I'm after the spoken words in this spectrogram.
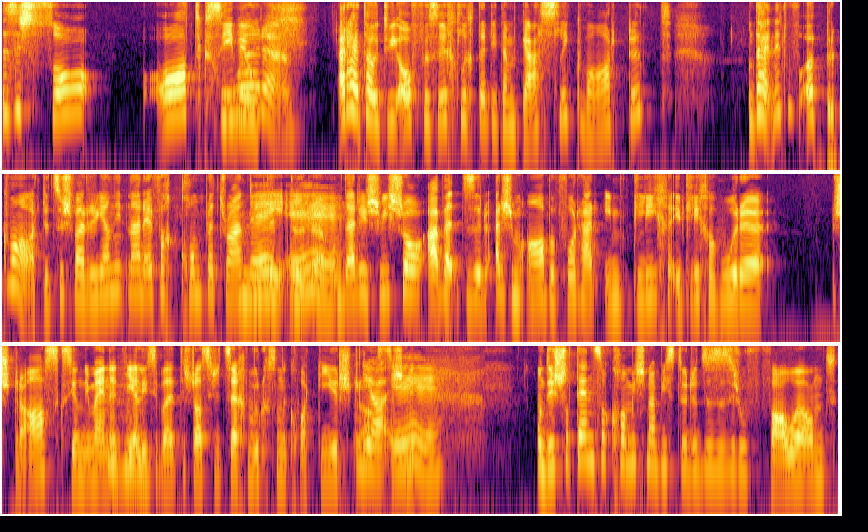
Es ist so odd gewesen, weil. Er hat halt wie offensichtlich dort in diesem Gässli gewartet. Und er hat nicht auf jemanden gewartet, sonst wäre er ja nicht einfach komplett random Nein, dort durch. eh. Und er ist wie schon, eben, das- er ist am Abend vorher im gleichen, in der gleichen hure Straße gewesen. Und ich meine, die Mhm. Elisabethenstraße ist jetzt echt wirklich so eine Quartierstraße. Ja, eh. Und ist schon dann so komisch neben uns durch, dass es ist aufgefallen und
